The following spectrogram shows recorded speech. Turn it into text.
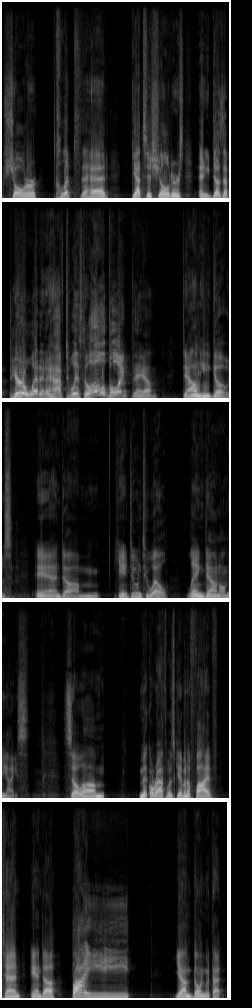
Shoulder clips the head, gets his shoulders, and he does a pirouette and a half twist. Oh boy, bam. Down he goes. And um, he ain't doing too well laying down on the ice. So um, McIlrath was given a 5, 10, and a bye. Yeah, I'm going with that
